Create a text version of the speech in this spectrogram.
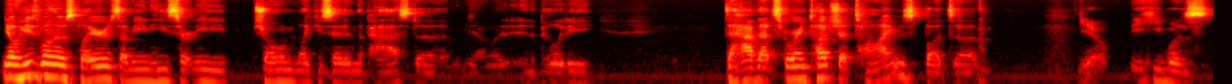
you know, he's one of those players. I mean, he's certainly shown, like you said, in the past, uh, you know, an ability to have that scoring touch at times, but, um, you know, he was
